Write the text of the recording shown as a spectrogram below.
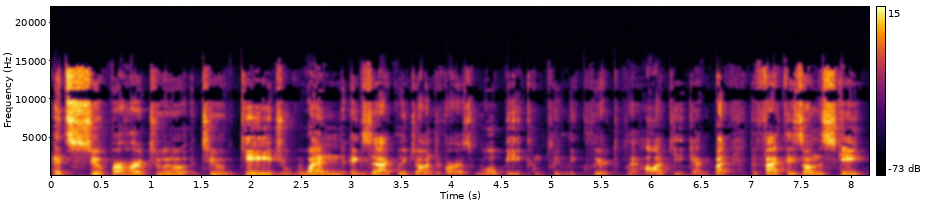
it's super hard to to gauge when exactly John Tavares will be completely cleared to play hockey again. But the fact that he's on the skate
